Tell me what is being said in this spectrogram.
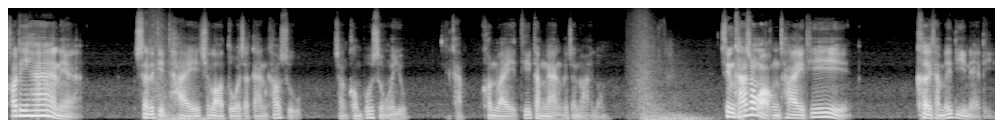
ข้อที่ห้าเนี่ย เศรษฐกิจไทยชะลอตัวจากการเข้าสู่สังคมผู้สูงอายุนะครับคนวัยที่ทำงานก็จะน้อยลง สินค้าส่งออกของไทยที่เคยทำได้ดีในอดีต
